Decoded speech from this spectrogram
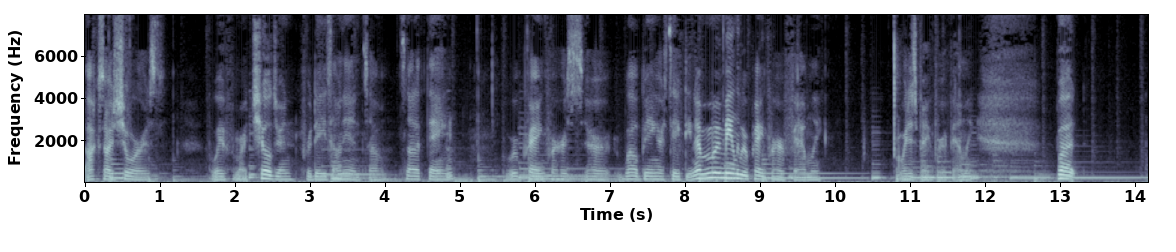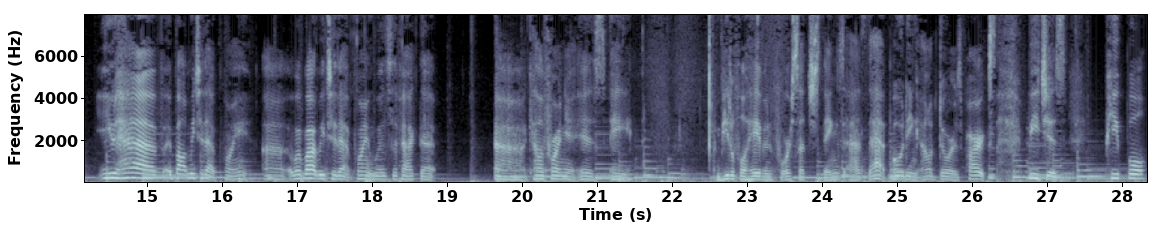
Oxnard shores away from our children for days on end. So it's not a thing. We're praying for her, her well being, her safety. And mainly, we're praying for her family. We're just praying for her family. But you have it brought me to that point. Uh, what brought me to that point was the fact that uh, California is a beautiful haven for such things as that boating, outdoors, parks, beaches. People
